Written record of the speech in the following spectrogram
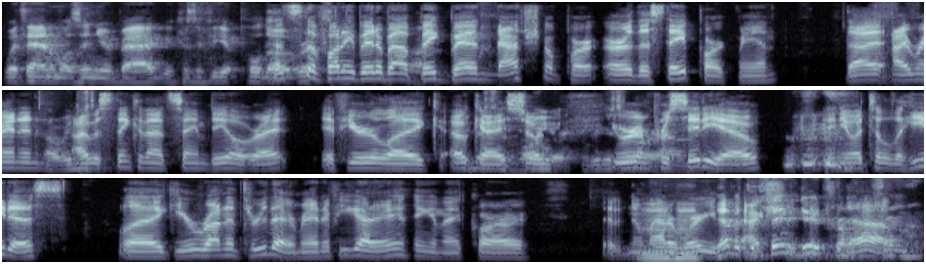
with animals in your bag because if you get pulled That's over, that's the funny like, bit about. Big Bend National Park or the state park, man. That I ran in. Oh, we I was thinking that same deal, right? If you're like, okay, so avoid it. We just you were in. Presidio and you went to Lajitas, like you're running through there, man. If you got anything in that car, no matter Mhm. where you yeah, but the actually thing, dude, from, it up, from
